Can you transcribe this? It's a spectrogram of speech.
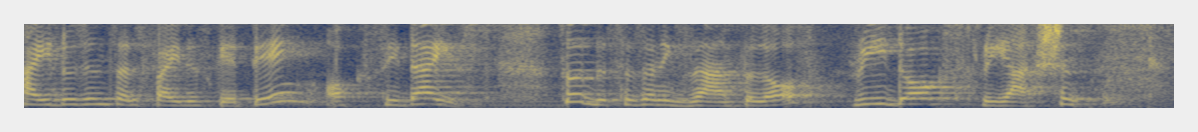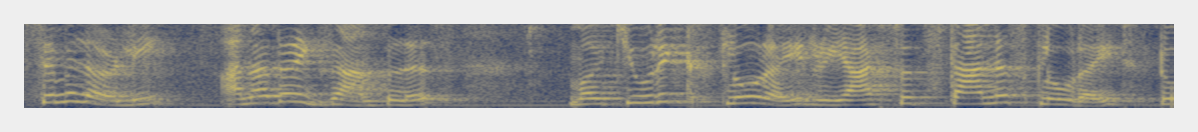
hydrogen sulphide is getting oxidised so this is an example of redox reaction similarly another example is Mercuric chloride reacts with stannous chloride to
